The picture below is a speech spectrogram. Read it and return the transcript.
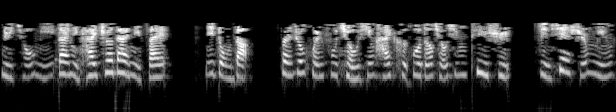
女球迷带你开车带你飞，你懂的。本周回复球星还可获得球星 T 恤，仅限十名。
